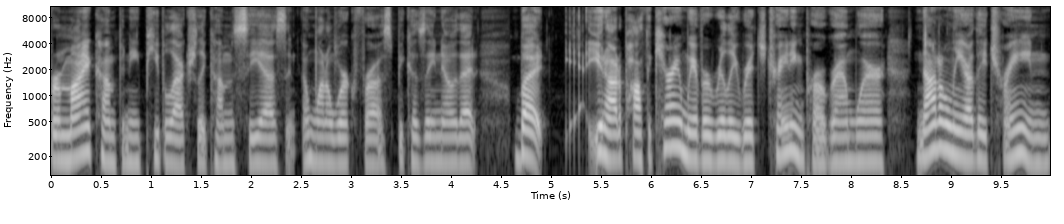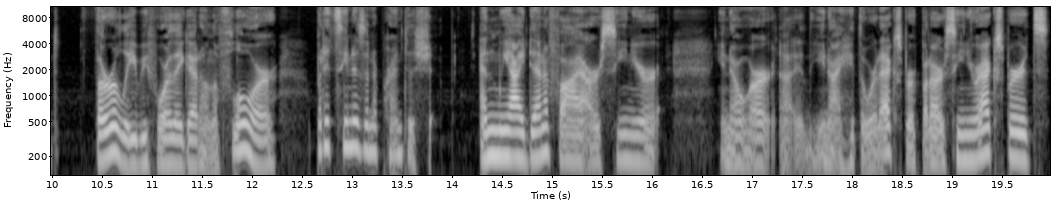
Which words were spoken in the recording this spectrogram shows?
for my company, people actually come see us and, and want to work for us because they know that. But, you know, at Apothecarium, we have a really rich training program where not only are they trained thoroughly before they get on the floor, but it's seen as an apprenticeship. And we identify our senior, you know, our, uh, you know, I hate the word expert, but our senior experts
